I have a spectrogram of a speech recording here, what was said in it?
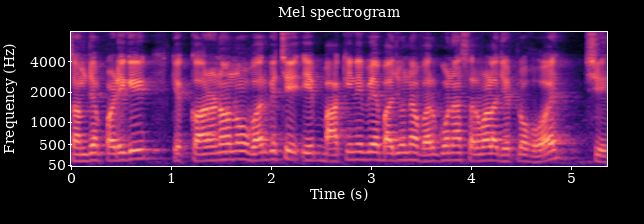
સમજણ પડી ગઈ કે કર્ણનો વર્ગ છે એ બાકીની બે બાજુના વર્ગોના સરવાળા જેટલો હોય છે.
